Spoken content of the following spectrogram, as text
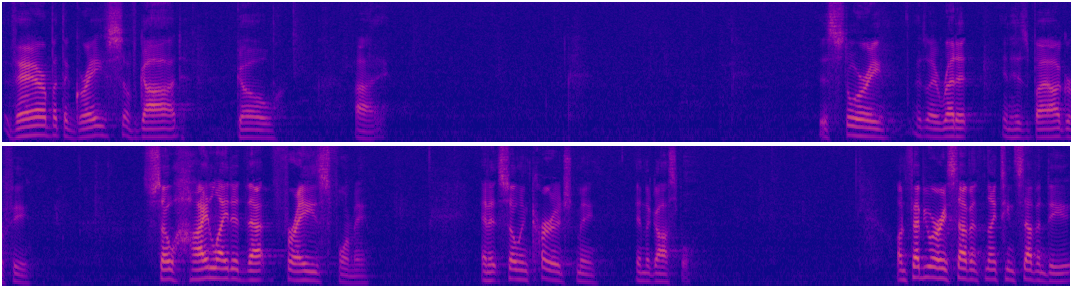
There, but the grace of God go I. This story, as I read it in his biography, so highlighted that phrase for me and it so encouraged me in the gospel. On February 7th, 1970,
